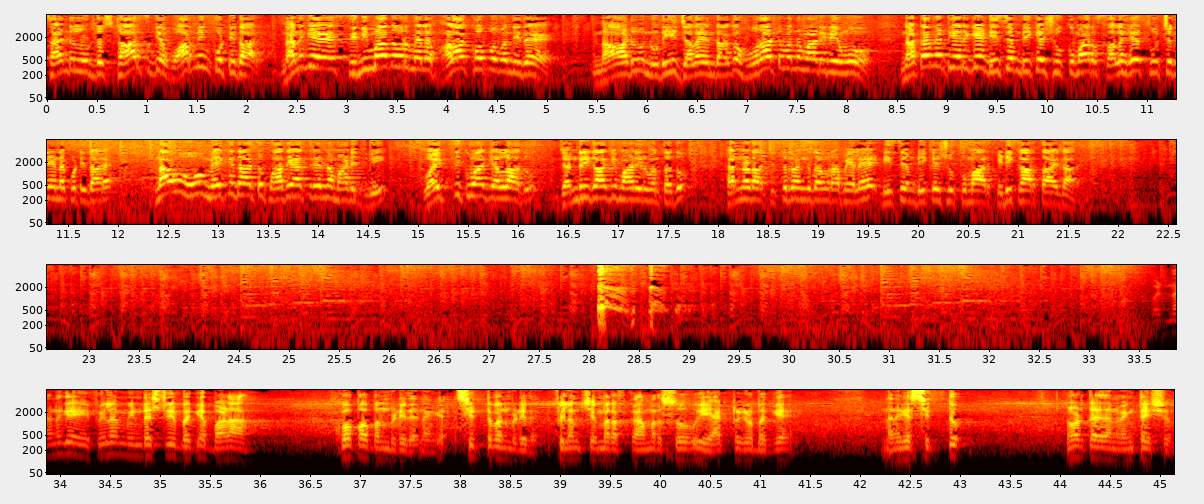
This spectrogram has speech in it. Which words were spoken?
Sandalwood ಸ್ಟಾರ್ಸ್ಗೆ warning ಕೊಟ್ಟಿದ್ದಾರೆ. ನನಗೆ ಸಿನಿಮಾದವ್ರ ಮೇಲೆ ಬಹಳ ಕೋಪ ಬಂದಿದೆ. ನಾಡು ನುಡಿ ಜಲ ಎಂದಾಗ ಹೋರಾಟವನ್ನು ಮಾಡಿ ನೀವು. ನಟ ನಟಿಯರಿಗೆ ಡಿಸಿಎಂ ಡಿ ಕೆ ಶಿವಕುಮಾರ್ ಸಲಹೆ ಸೂಚನೆಯನ್ನ ಕೊಟ್ಟಿದ್ದಾರೆ. ನಾವು ಮೇಕೆದಾಟು ಪಾದಯಾತ್ರೆಯನ್ನ ಮಾಡಿದ್ವಿ. ವೈಯಕ್ತಿಕವಾಗಿ ಅಲ್ಲ ಅದು, ಜನರಿಗಾಗಿ ಮಾಡಿರುವಂತದ್ದು ಕನ್ನಡ ಚಿತ್ರರಂಗದವರ ಮೇಲೆ ಡಿಸಿಎಂ ಡಿ ಕೆ ಶಿವಕುಮಾರ್ ಕಿಡಿಕಾರ್ತಾ ಇದ್ದಾರೆ. ನನಗೆ ಈ ಫಿಲಂ ಇಂಡಸ್ಟ್ರಿ ಬಗ್ಗೆ ಬಹಳ ಕೋಪ ಬಂದ್ಬಿಟ್ಟಿದೆ ನನಗೆ ಸಿಟ್ಟು ಬಂದ್ಬಿಟ್ಟಿದೆ. ಫಿಲಂ ಚೇಂಬರ್ ಆಫ್ ಕಾಮರ್ಸ್ ಈ ಆಕ್ಟರ್ಗಳ ಬಗ್ಗೆ ನನಗೆ ಸಿಟ್ಟು ನೋಡ್ತಾ ಇದ್ದಾನೆ ವೆಂಕಟೇಶ್.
